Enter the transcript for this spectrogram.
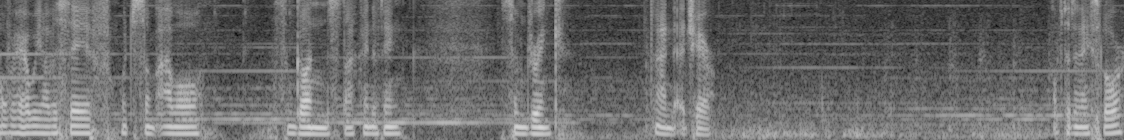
Over here we have a safe with some ammo, some guns, that kind of thing. Some drink and a chair. Up to the next floor.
